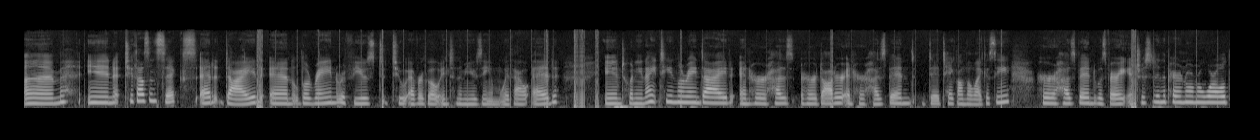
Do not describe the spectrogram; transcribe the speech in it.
Um, in 2006, Ed died, and Lorraine refused to ever go into the museum without Ed. In 2019, Lorraine died, and her hus- her daughter and her husband did take on the legacy. Her husband was very interested in the paranormal world,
